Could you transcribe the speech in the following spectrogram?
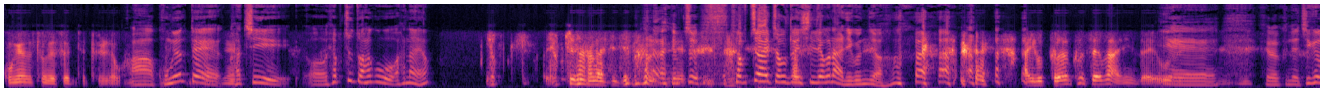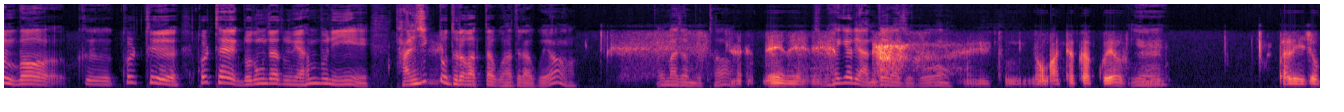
공연을 통해서 이제 뵈려고. 아 합니다. 공연 때 네. 같이 어, 협주도 하고 하나요? 협, 협주는 안 하시지만. 협주, 협주할 정도의 실력은 아니군요. 아, 이거 그런 컨셉은 아닌데. 요 예. 그렇군요. 지금 뭐, 그, 콜트, 콜텍 노동자 중에 한 분이 단식도 네. 들어갔다고 하더라고요. 얼마 전부터. 네네. 해결이 안 돼가지고. 좀 너무 안타깝고요. 예. 네. 빨리 좀,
